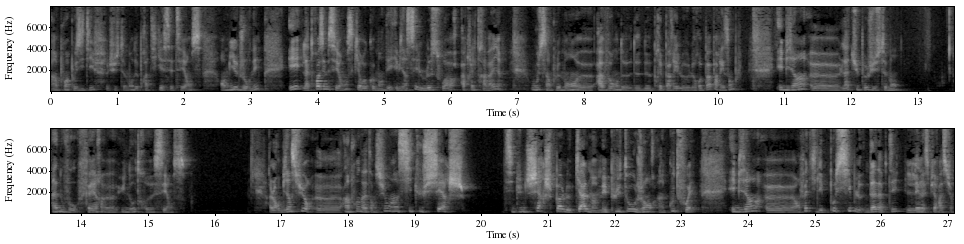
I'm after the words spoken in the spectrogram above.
un point positif, justement, de pratiquer cette séance en milieu de journée. Et la troisième séance qui est recommandée, eh c'est le soir, après le travail, ou simplement avant de, préparer le, le, repas, par exemple. Eh bien, là, tu peux justement à nouveau faire euh, une autre séance. Alors bien sûr, euh, un point d'attention, hein, si tu cherches si tu ne cherches pas le calme, mais plutôt genre un coup de fouet, eh bien, euh, en fait, il est possible d'adapter les respirations.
